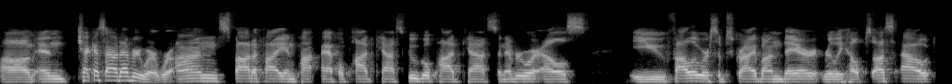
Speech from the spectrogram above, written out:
um, and check us out everywhere. We're on Spotify and po- Apple Podcasts, Google Podcasts, and everywhere else. You follow or subscribe on there. It really helps us out.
